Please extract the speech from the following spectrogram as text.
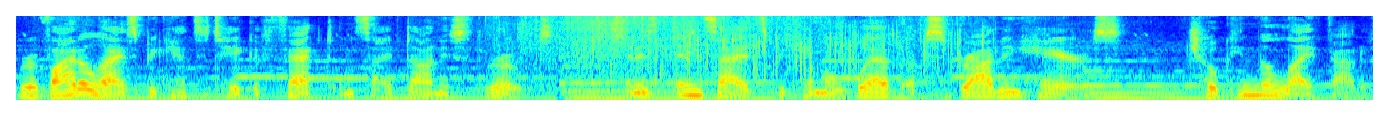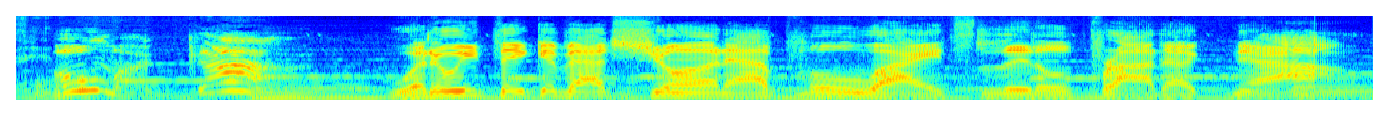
Revitalize began to take effect inside Donnie's throat, and his insides became a web of sprouting hairs, choking the life out of him. Oh my god! What do we think about Sean Applewhite's little product now?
